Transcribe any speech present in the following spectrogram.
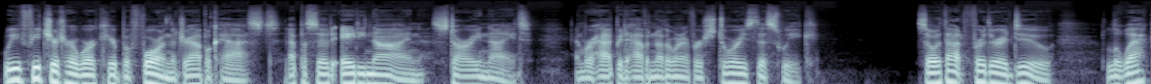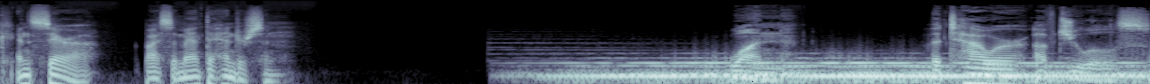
We've featured her work here before on the Drabblecast, episode 89, Starry Night, and we're happy to have another one of her stories this week. So without further ado, Luec and Sarah by Samantha Henderson. 1. The Tower of Jewels.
